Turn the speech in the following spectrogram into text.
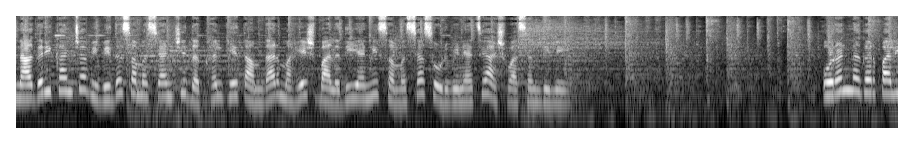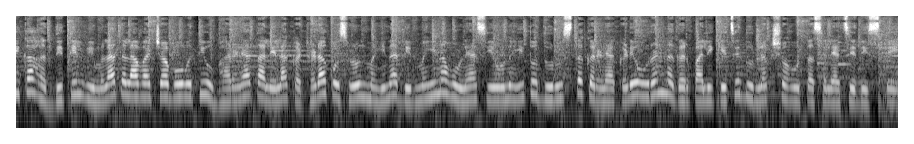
नागरिकांच्या विविध समस्यांची दखल घेत आमदार महेश बालदी यांनी समस्या सोडविण्याचे आश्वासन दिले. ओरण नगरपालिका हद्दीतील विमला तलावाच्या भोवती उभारण्यात आलेला कठडा कोसळून महिना दीड महिना होण्यास येऊनही तो दुरुस्त करण्याकडे ओरण नगरपालिकेचे दुर्लक्ष होत असल्याचे दिसते.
